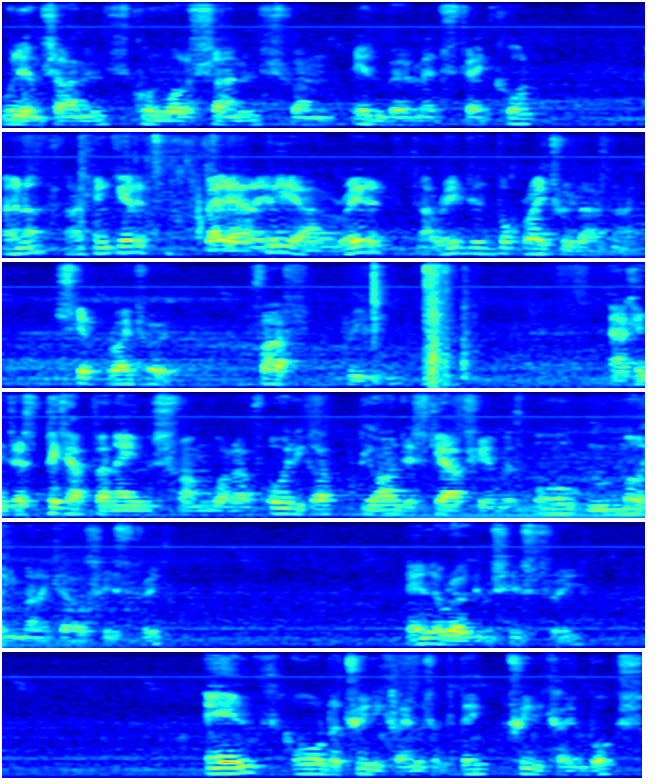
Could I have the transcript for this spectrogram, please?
William Simons, Cornwallis Simons from Edinburgh Magistrate Court. I know, I can get it right out of here. I read it, I read this book right through last night. Skipped right through it. Fast reading. I can just pick up the names from what I've already got behind this couch here with all Mohi Manukau's history and the Rogan's history and all the treaty claims, of the big treaty claim books.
